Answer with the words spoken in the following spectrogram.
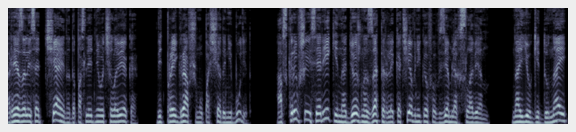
резались отчаянно до последнего человека, ведь проигравшему пощады не будет, а вскрывшиеся реки надежно заперли кочевников в землях славян. На юге Дунай,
